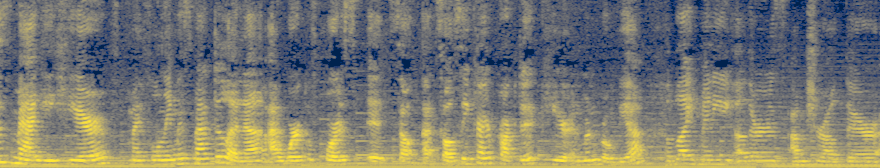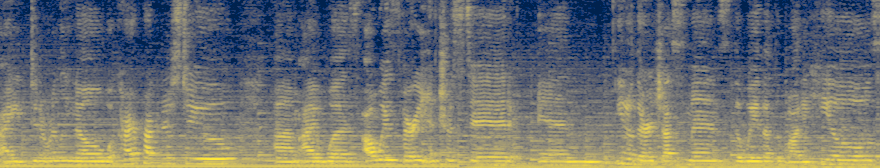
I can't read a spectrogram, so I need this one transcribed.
is Maggie here. My full name is Magdalena. I work, of course, at, at Salsi Chiropractic here in Monrovia. Like many others, I'm sure out there, I didn't really know what chiropractors do. Um, I was always very interested in, adjustments, the way that the body heals,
